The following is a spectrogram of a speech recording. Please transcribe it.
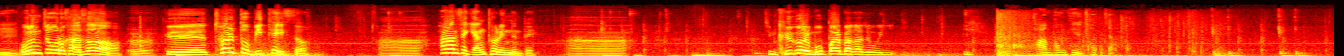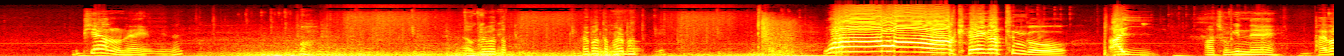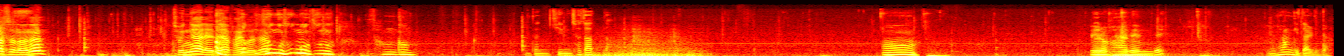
응 오른쪽으로 가서 응. 그 철도 밑에 있어 아, 파란색 양털 있는데 아. 지금 그걸 못 밟아가지고 이- 다음 펌킨을 찾자 피아노네 여기는 야, 여기 밟았다 있네. 밟았다 밟았다 와! 개 같은 거. 아이. 아 저기 있네 밟았어, 너는? 좋냐, 레드야, 밟아서? 성공 성공 성공 성공 일단 길 찾았다 어 내려가야 되는데 형 기다리자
